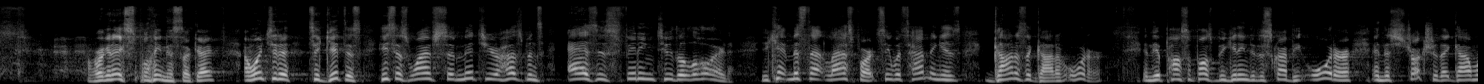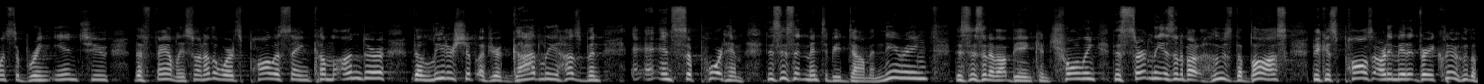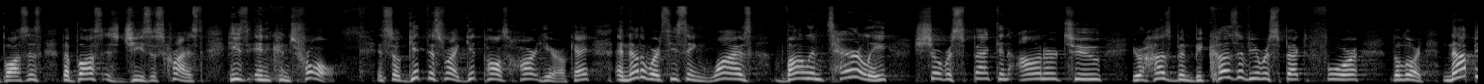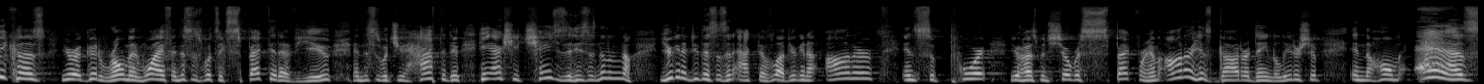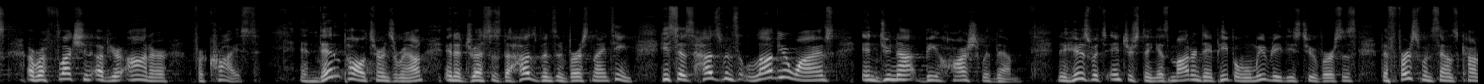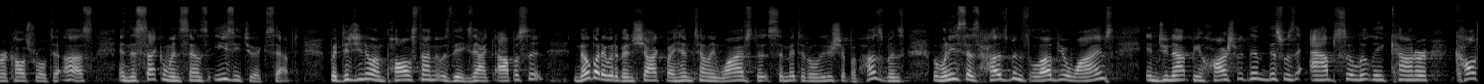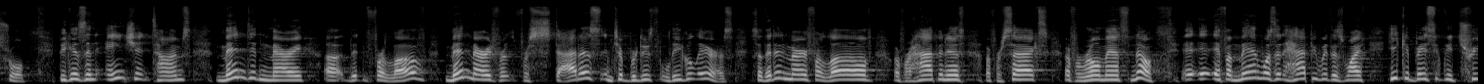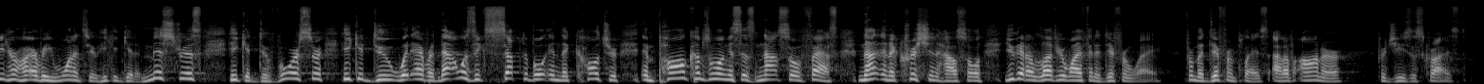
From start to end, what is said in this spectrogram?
We're going to explain this, okay? I want you to, to get this. He says, Wives, submit to your husbands as is fitting to the Lord. You can't miss that last part. See, what's happening is God is a God of order. And the Apostle Paul is beginning to describe the order and the structure that God wants to bring into the family. So, in other words, Paul is saying, Come under the leadership of your godly husband and support him. This isn't meant to be domineering. This isn't about being controlling. This certainly isn't about who's the boss because Paul's already made it very clear who the boss is. The boss is Jesus Christ, he's in control. And so get this right. Get Paul's heart here, okay? In other words, he's saying, wives, voluntarily show respect and honor to your husband because of your respect for the Lord. Not because you're a good Roman wife and this is what's expected of you and this is what you have to do. He actually changes it. He says, No, no, no. You're going to do this as an act of love. You're going to honor and support your husband, show respect for him, honor his God ordained leadership in the home as a reflection of your honor for Christ. And then Paul turns around and addresses the husbands in verse 19. He says, Husbands, love your wives and do not be harsh with them. Now, here's what's interesting. As modern day people, when we read these two verses, the first one sounds countercultural to us, and the second one sounds easy to accept. But did you know in Paul's time it was the exact opposite? Nobody would have been shocked by him telling wives to submit to the leadership of husbands. But when he says, Husbands, love your wives and do not be harsh with them, this was absolutely countercultural. Because in ancient times, men didn't marry uh, for love, men married for, for status and to produce legal heirs. So they didn't marry for love or for happiness or for sex or for romance. No. If a man wasn't happy with his wife, he could basically treat her however he wanted to. He could get a mistress, he could divorce her, he could do whatever. That was acceptable in the culture. And Paul comes along and says, Not so fast, not in a Christian household. You got to love your wife in a different way, from a different place, out of honor for Jesus Christ.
